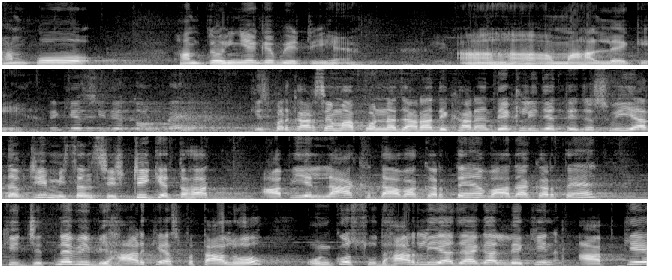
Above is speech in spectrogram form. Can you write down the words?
हमको हम तो हिये के बेटी हैं। हाँ हाँ मोहल्ले की। देखिए सीधे तौर पे किस प्रकार से हम आपको नज़ारा दिखा रहे हैं। देख लीजिए तेजस्वी यादव जी मिशन सृष्टि के तहत आप ये लाख दावा करते हैं वादा करते हैं कि जितने भी बिहार के अस्पताल हो उनको सुधार लिया जाएगा। लेकिन आपके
